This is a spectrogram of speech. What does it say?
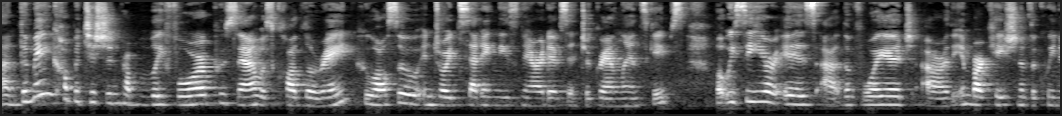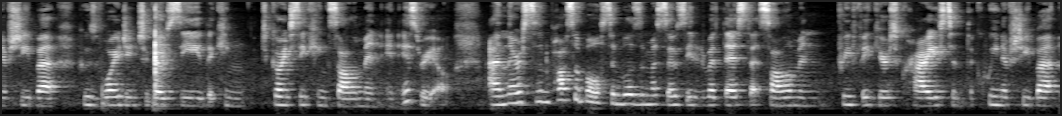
Um, the main competition probably for Poussin was Claude Lorrain, who also enjoyed setting these narratives into grand landscapes. What we see here is uh, the voyage or the embarkation of the Queen of Sheba, who's voyaging to go see the king, going to see King Solomon in Israel. And there's some possible symbolism associated with this that Solomon prefigures Christ and the Queen of Sheba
